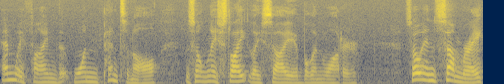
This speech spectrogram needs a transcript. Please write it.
And we find that one pentanol is only slightly soluble in water. So, in summary,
